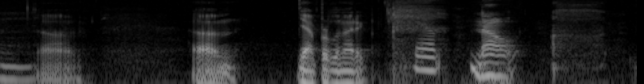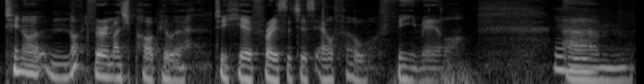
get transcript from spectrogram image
Mm-hmm. Um, um, yeah, problematic. Yeah. Now, Tino, not very much popular to hear phrases such as alpha or female. Mm-hmm. Um,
